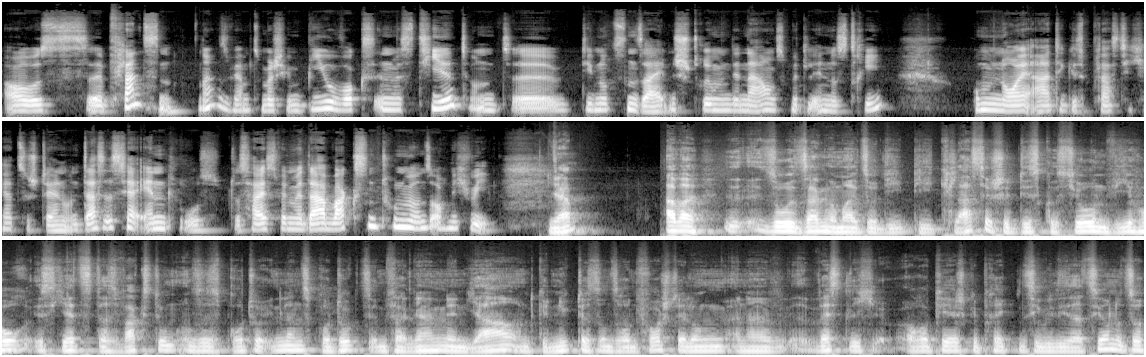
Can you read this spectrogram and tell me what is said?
aus äh, Pflanzen. Ne? Also wir haben zum Beispiel in Biovox investiert und äh, die nutzen Seitenströme in der Nahrungsmittelindustrie, um neuartiges Plastik herzustellen. Und das ist ja endlos. Das heißt, wenn wir da wachsen, tun wir uns auch nicht weh. ja. Aber äh, so sagen wir mal so die, die klassische Diskussion, wie hoch ist jetzt das Wachstum unseres Bruttoinlandsprodukts im vergangenen Jahr und genügt das unseren Vorstellungen einer westlich-europäisch geprägten Zivilisation und so,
